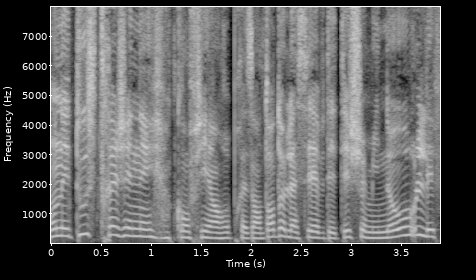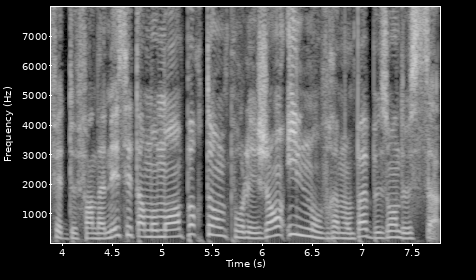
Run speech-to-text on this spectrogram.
On est tous très gênés, confie un représentant de la CFDT cheminot. Les fêtes de fin d'année, c'est un moment important pour les gens. Ils n'ont vraiment pas besoin de ça.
